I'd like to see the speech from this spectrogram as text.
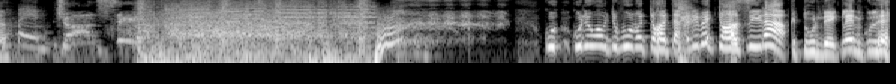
นะแต่มัเป็น กูกูนึกว่ามันจะพูดว่าจอจัดอันนี้แม่งจอซีน่ะการ์ตูนเด็กเล่นกูแล้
